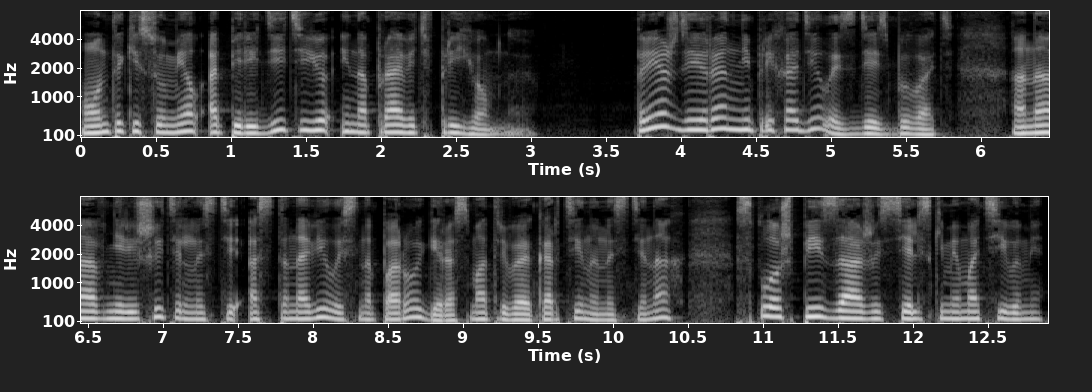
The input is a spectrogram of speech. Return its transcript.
Он таки сумел опередить ее и направить в приемную. Прежде Ирен не приходилось здесь бывать. Она в нерешительности остановилась на пороге, рассматривая картины на стенах, сплошь пейзажи с сельскими мотивами,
